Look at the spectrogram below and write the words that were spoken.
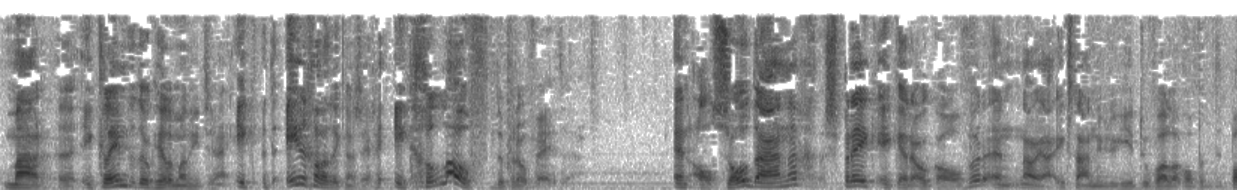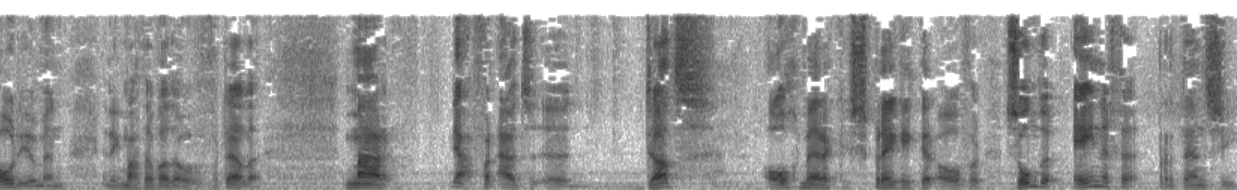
Maar uh, ik claim dat ook helemaal niet te zijn. Ik, het enige wat ik kan zeggen, ik geloof de profeten. En als zodanig spreek ik er ook over. En nou ja, ik sta nu hier toevallig op het podium en, en ik mag daar wat over vertellen. Maar ja, vanuit uh, dat oogmerk spreek ik erover. Zonder enige pretentie.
